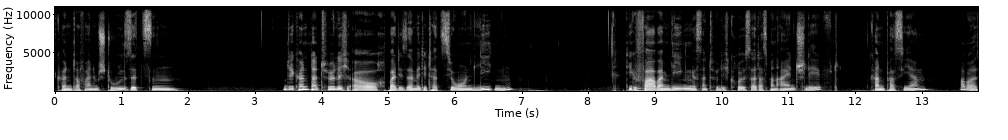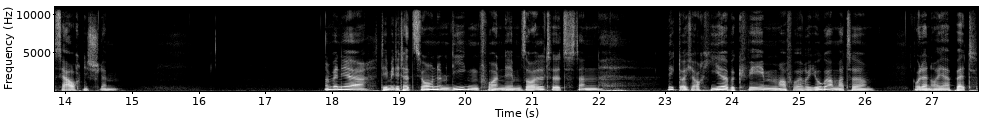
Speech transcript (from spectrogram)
könnt auf einem Stuhl sitzen und ihr könnt natürlich auch bei dieser Meditation liegen die Gefahr beim Liegen ist natürlich größer, dass man einschläft. Kann passieren, aber ist ja auch nicht schlimm. Und wenn ihr die Meditation im Liegen vornehmen solltet, dann legt euch auch hier bequem auf eure Yogamatte oder in euer Bett.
